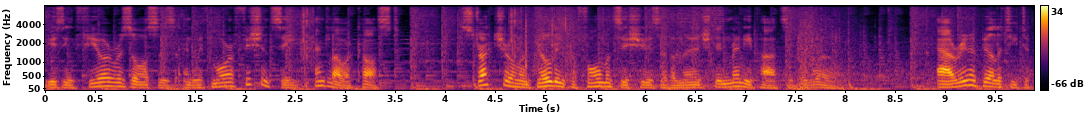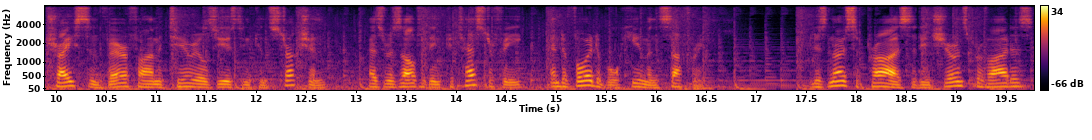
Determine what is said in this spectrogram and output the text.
using fewer resources and with more efficiency and lower cost. Structural and building performance issues have emerged in many parts of the world. Our inability to trace and verify materials used in construction has resulted in catastrophe and avoidable human suffering. It is no surprise that insurance providers,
